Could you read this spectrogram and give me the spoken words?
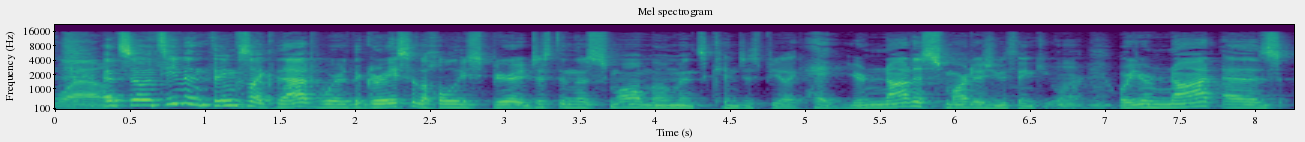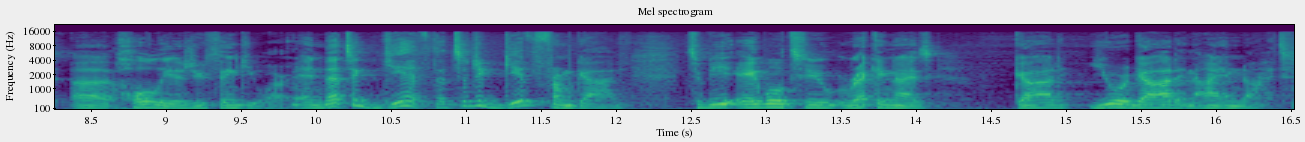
Wow. And so it's even things like that where the grace of the Holy Spirit, just in those small moments, can just be like, hey, you're not as smart as you think you are, or you're not as uh, holy as you think you are. And that's a gift. That's such a gift from God to be able to recognize, God, you are God and I am not.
